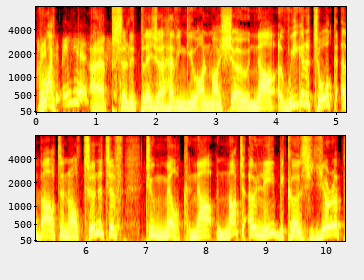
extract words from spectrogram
Great right. to be here. Absolute pleasure having you on my show. Now, we're going to talk about an alternative to milk. Now, not only because Europe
